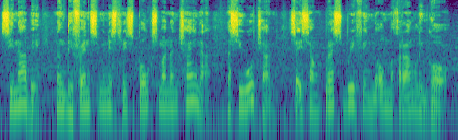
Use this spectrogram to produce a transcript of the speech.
sinabi ng Defense Ministry spokesman ng China na si Wu Chan sa isang press briefing noong nakaraang linggo.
